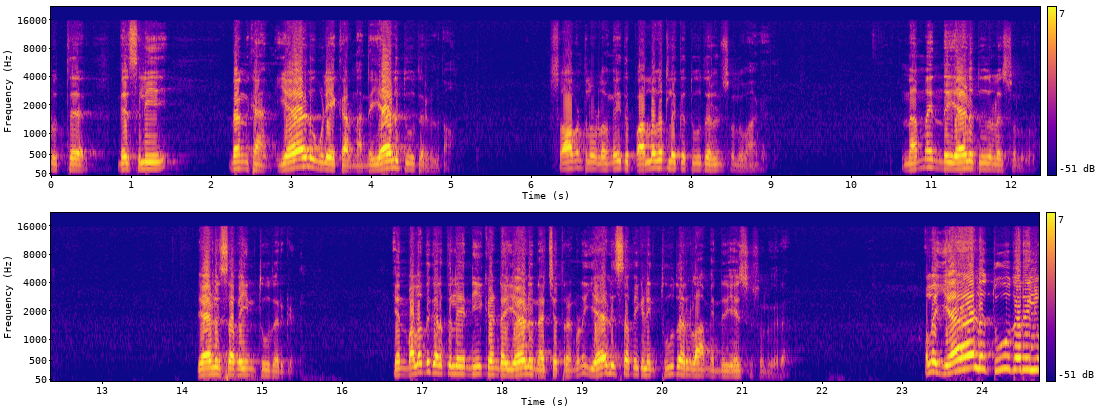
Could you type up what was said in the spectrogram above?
Luther Wesley Branham. ஏழு ஊழியக்காரன் அந்த ஏழு தூதர்கள் தான். சோபனத்தில் உள்ளவங்க இது பல்லவத்தில் இருக்க தூதர்கள்னு சொல்லுவாங்க. நம்ம இந்த ஏழு தூதர்களை சொல்லுவோம். ஏழு சபையின் தூதர்கள். என் வலது கரத்திலே நீ கண்ட ஏழு நட்சத்திரங்களும் ஏழு சபைகளின் தூதர்களாம் என்று இயேசு சொல்கிறார். அல்ல ஏழு தூதரில்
